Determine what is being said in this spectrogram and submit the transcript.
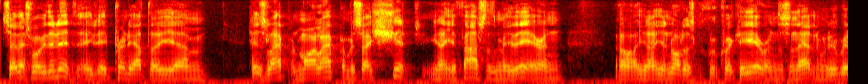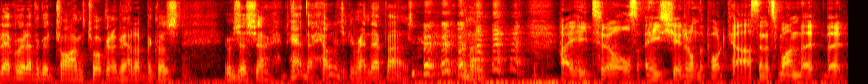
So that's what we did. He print out the um, his lap and my lap and we'd say, shit, you know, you're faster than me there. And, oh, you know, you're not as quick here and this and that. And we'd have, we'd have a good time talking about it because it was just, you know, how the hell did you get around that fast? You know? hey, he tells, he's shared it on the podcast, and it's one that, that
